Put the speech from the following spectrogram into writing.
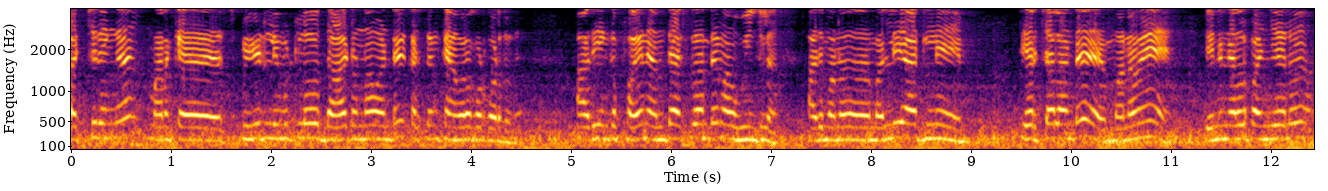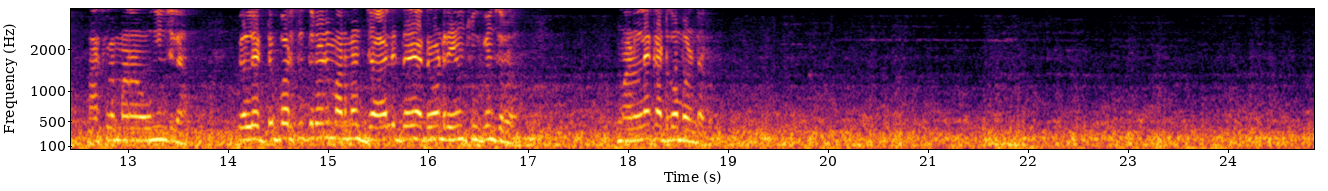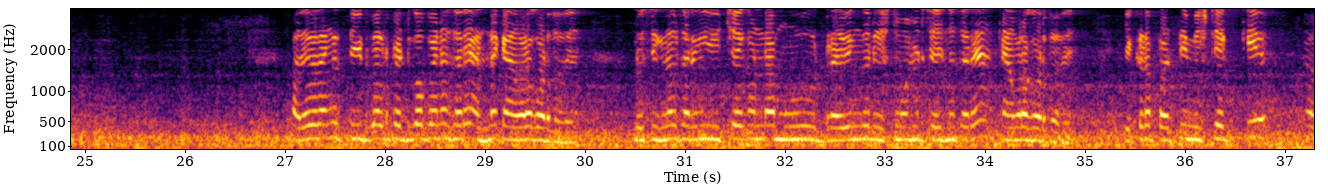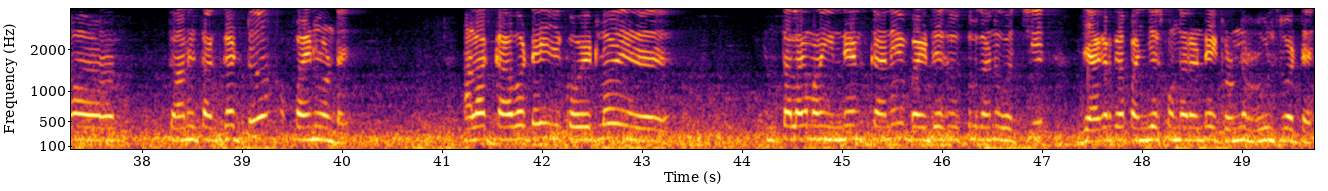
ఖచ్చితంగా మనకి స్పీడ్ లిమిట్లో దాటి ఉన్నామంటే ఖచ్చితంగా కెమెరా కూడా కొడుతుంది. అది ఇంకా ఫైన్ ఎంత వేస్తుంది అంటే మనం ఊహించలేం. అది మనం మళ్ళీ వాటిని తీర్చాలంటే మనమే ఎన్ని నెలలు పని చేయాలో అసలు మనం ఊహించలేం. వీళ్ళు ఎట్టి పరిస్థితుల్లోని మనమే మీద జాలి దయ అటువంటిది ఏమి చూపించరు. మనల్నే కట్టుకోమంటారు. అదేవిధంగా సీట్ బెల్ట్ పెట్టుకోకపోయినా సరే వెంటనే కెమెరా కొడుతుంది. నువ్వు సిగ్నల్ సరిగ్గా యూజ్ చేయకుండా మూవ్ డ్రైవింగ్ నీ ఇష్టం వచ్చినట్టు చేసినా సరే కెమెరా కొడుతుంది. ఇక్కడ ప్రతి మిస్టేక్కి దానికి తగ్గట్టు ఫైన్లు ఉంటాయి. అలా కాబట్టి ఈ కోవిడ్లో ఇంతలాగా మన ఇండియన్స్ కానీ బయట దేశస్తులు కానీ వచ్చి జాగ్రత్తగా పని చేసుకున్నారంటే ఇక్కడ ఉన్న రూల్స్ బట్టే.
